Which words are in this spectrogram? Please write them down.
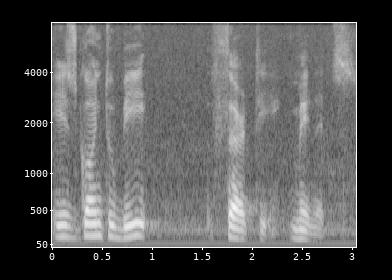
is going to be 30 minutes.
